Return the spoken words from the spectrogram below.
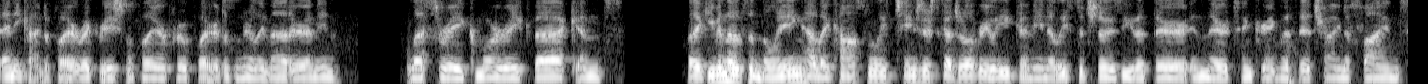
any kind of player, recreational player, pro player, doesn't really matter. I mean, less rake, more rake back, and like even though it's annoying how they constantly change their schedule every week, I mean, at least it shows you that they're in there tinkering with it, trying to find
